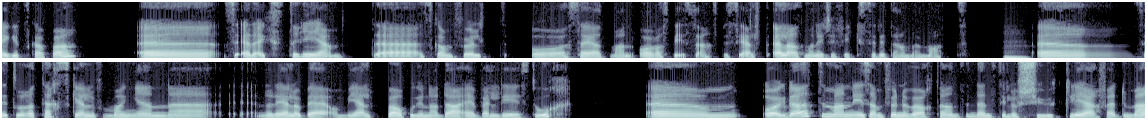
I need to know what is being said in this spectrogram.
egenskaper, eh, så er det ekstremt eh, skamfullt å si at man overspiser, spesielt, eller at man ikke fikser dette her med mat. Mm. Eh, så jeg tror at terskelen for mange eh, når det gjelder å be om hjelp, bare på grunn av det, er veldig stor. Um, og det at man i samfunnet vårt har en tendens til å sjukeliggjøre fedme,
